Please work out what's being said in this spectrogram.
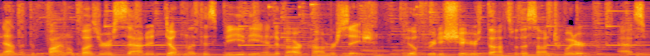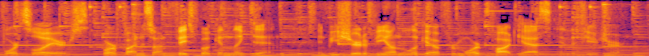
Now that the final buzzer has sounded, don't let this be the end of our conversation. Feel free to share your thoughts with us on Twitter at Sports Lawyers or find us on Facebook and LinkedIn. And be sure to be on the lookout for more podcasts in the future.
